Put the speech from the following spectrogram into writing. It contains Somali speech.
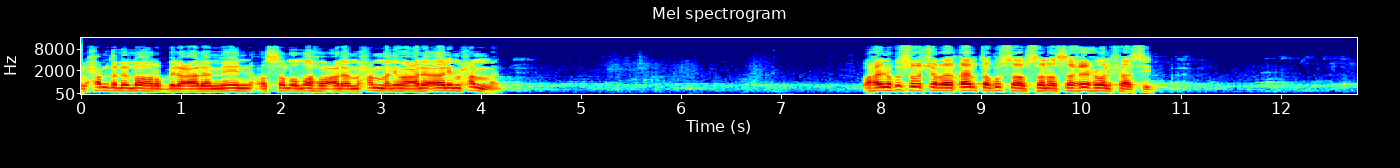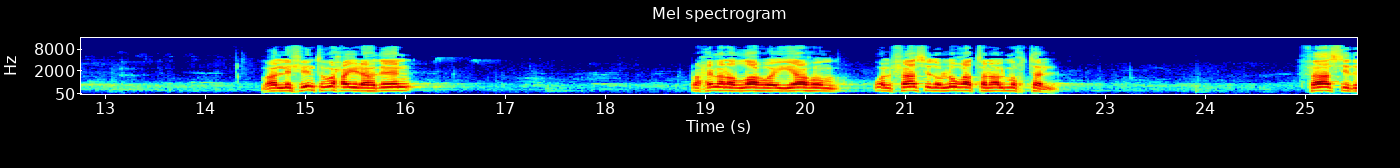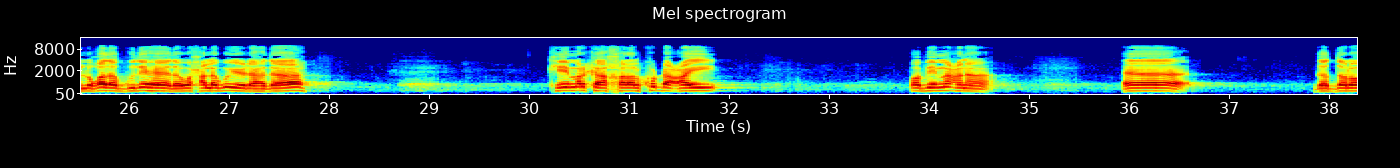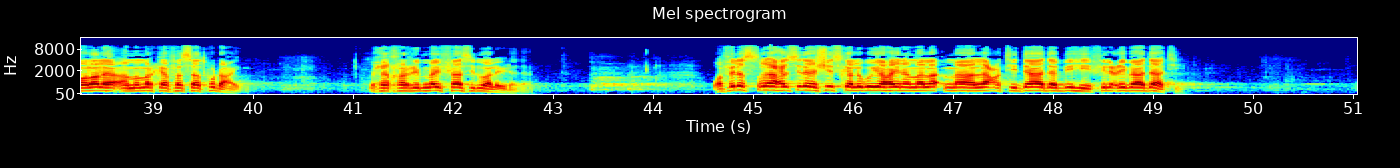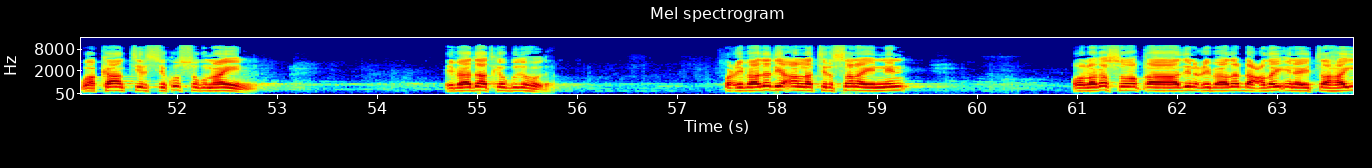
alxamdu lilah rab اlcaalamiin wslى اllah عlى muxamadi wعalى ali muxamed waxaynu ku soo jiray qaybta ku saabsan asaxiix walfaasid mu'alifiintu waxay yidhaahdeen raximana allah waإiyaahum walfaasidu lugatan almukhtal faasid luqada gudaheeda waxaa lagu yidhaahdaa kii markaa khalal ku dhacay oo bimacnaa gadaloolo leh ama markaa fasaad ku dhacay. Wixii kharibmay faasid waa la yidhahdaa. Wa fi lisilaaxi sida heshiiska lagu yahayna maa la ctidaada bihi fi lcibaadaati waa kaan tirsi ku sugnayn cibaadaadka gudahooda. Oo cibaadadii aan la tirsanaynin oo laga soo qaadin cibaado dhacday inay tahay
